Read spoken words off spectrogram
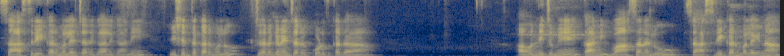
శాస్త్రీయ కర్మలే జరగాలి కానీ నిషిద్ధ కర్మలు జరగనే జరగకూడదు కదా? అవును నిజమే. కానీ వాసనలు శాస్త్రీయ కర్మలైనా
